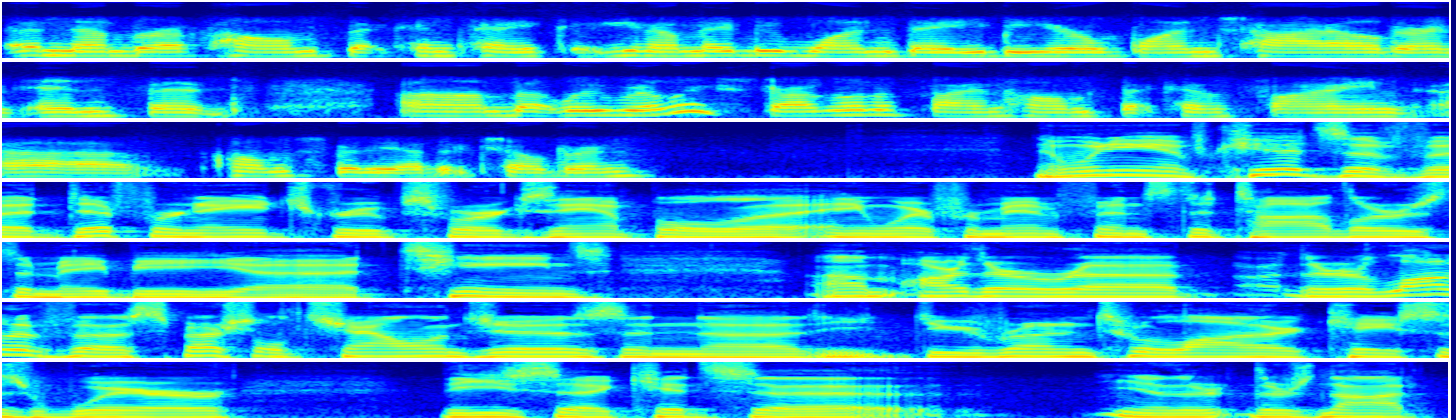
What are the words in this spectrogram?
a, number of homes that can take, you know, maybe one baby or one child or an infant. Um, but we really struggle to find homes that can find uh, homes for the other children. Now, when you have kids of uh, different age groups, for example, uh, anywhere from infants to toddlers to maybe uh, teens, um, are there are there a lot of special challenges, and do you run into a lot of cases where these kids, you know, there, there's not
